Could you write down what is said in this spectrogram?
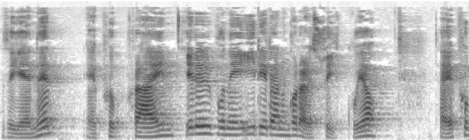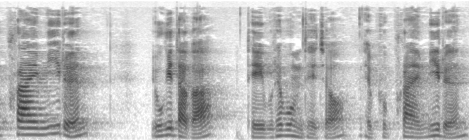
그래서 얘는 F'1분의 1이라는 걸 알 수 있고요. 자, F'1은 여기다가 대입을 해보면 되죠. F'1은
